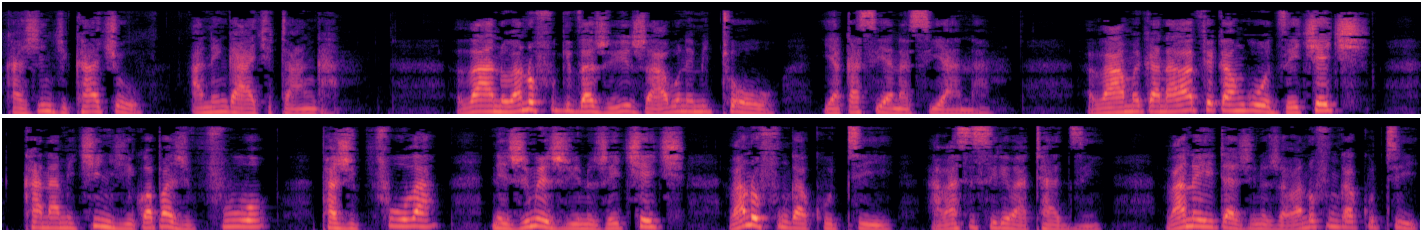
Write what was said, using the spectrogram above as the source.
kazhinji kacho anenge achitanga. Vanhu vanofukidza zvivi zvavo nemitoo yakasiyana-siyana. Vamwe kana vapfeka nguo dzechechi kana michinjikwa pazvipfuwo pazvipfuva nezvimwe zvinhu zvechechi vanofunga kuti havasisiri vatadzi. Vanoita zvinhu zvavanofunga kuti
